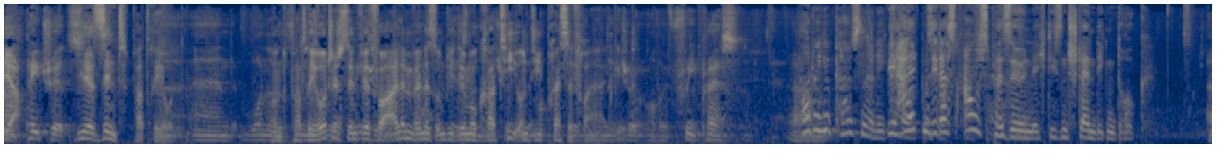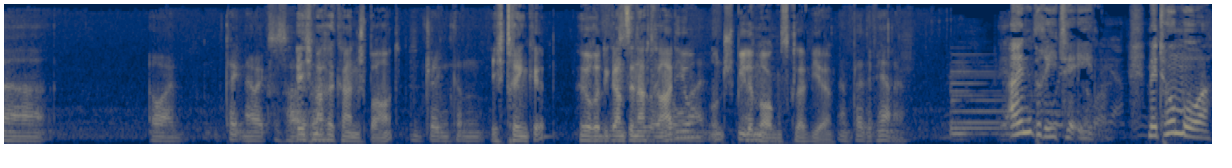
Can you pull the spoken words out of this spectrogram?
Ja, wir sind Patrioten. Und patriotisch sind wir vor allem, wenn es um die Demokratie und die Pressefreiheit geht. Wie halten Sie das aus persönlich, diesen ständigen Druck? Oh, ich mache keinen Sport. Ich trinke, höre die ganze Nacht Radio und spiele morgens Klavier. Ein Brite eben. Mit Humor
